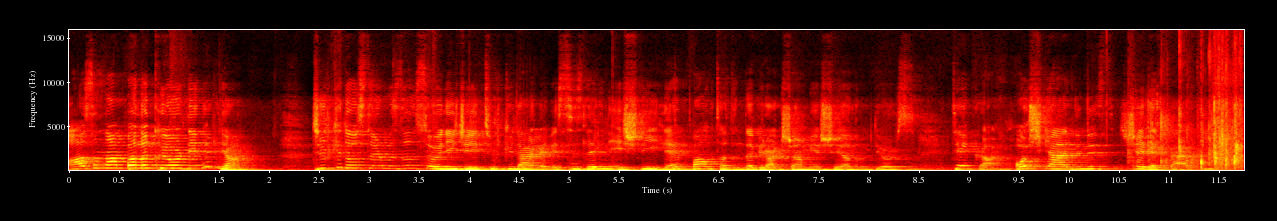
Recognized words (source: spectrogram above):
Ağzından bal akıyor denir ya, Türkü dostlarımızın söyleyeceği türkülerle ve sizlerin eşliğiyle bal tadında bir akşam yaşayalım diyoruz. Tekrar hoş geldiniz, şeref verdiniz.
